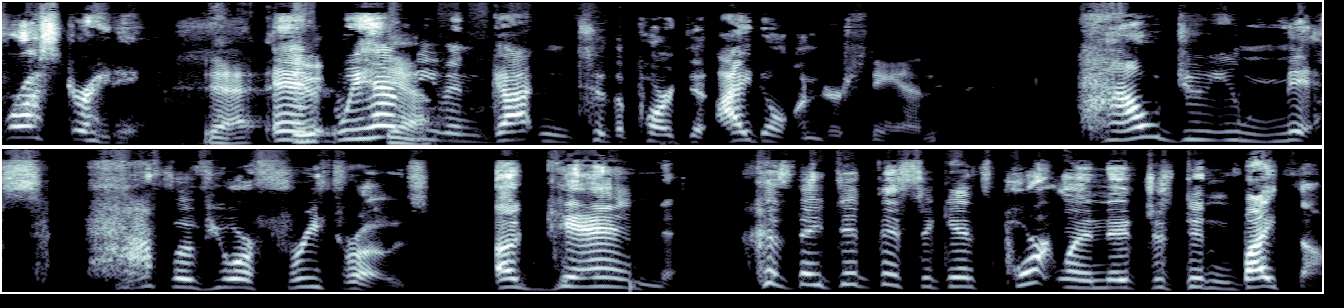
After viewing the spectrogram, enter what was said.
frustrating Yeah, And it- we haven't yeah. even gotten to the part that I don't understand. How do you miss half of your free throws again? Because they did this against Portland, it just didn't bite them.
